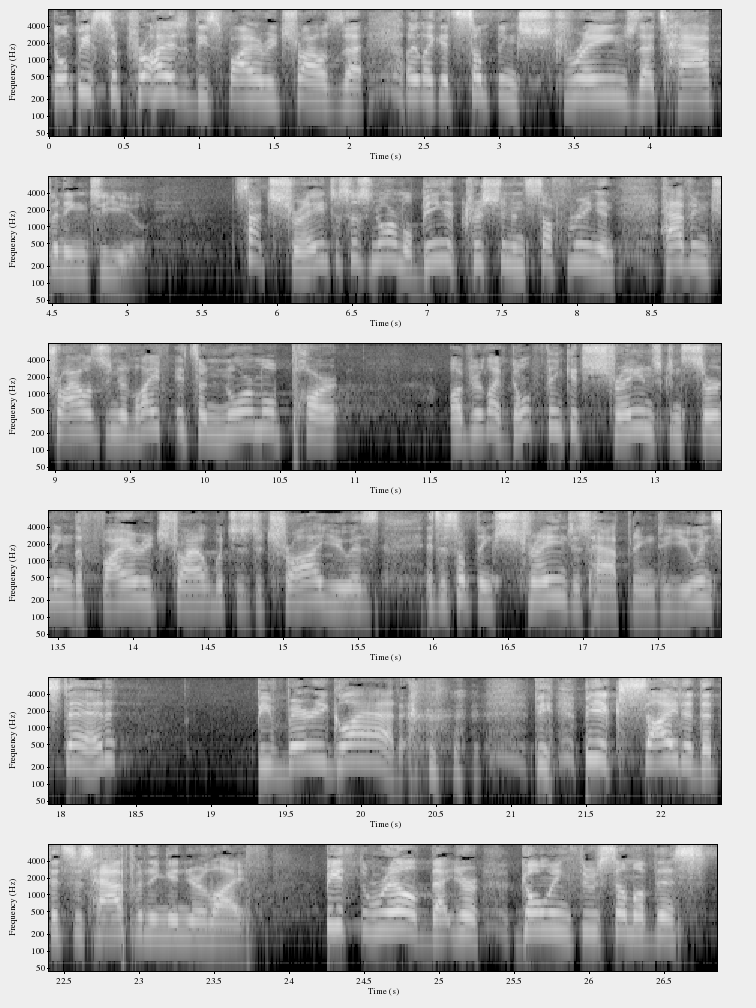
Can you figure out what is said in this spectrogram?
Don't be surprised at these fiery trials that, like, like it's something strange that's happening to you. It's not strange, it's just normal. Being a Christian and suffering and having trials in your life, it's a normal part of your life. Don't think it's strange concerning the fiery trial, which is to try you, as, as if something strange is happening to you. Instead, be very glad. be, be excited that this is happening in your life. Be thrilled that you're going through some of this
